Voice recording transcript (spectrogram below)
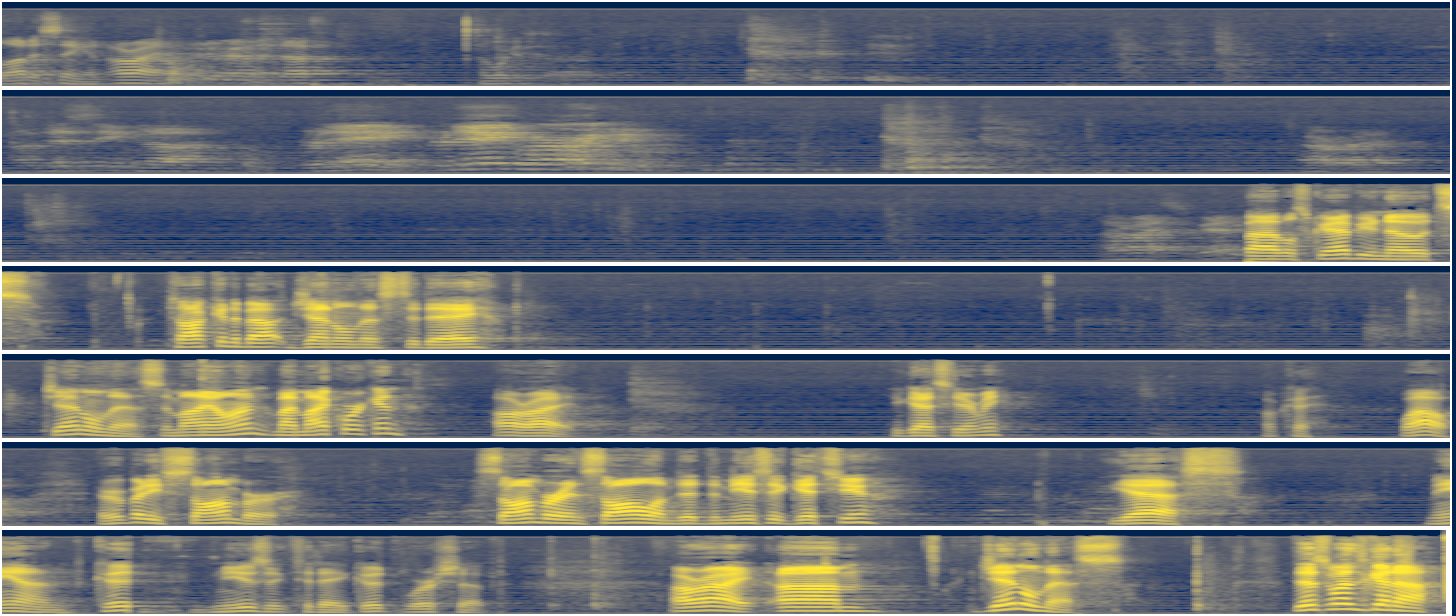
lot of singing. All right, oh, your Bibles, grab your notes. Talking about gentleness today. Gentleness. Am I on? My mic working? All right. You guys hear me? Okay. Wow. Everybody's somber. Somber and solemn. Did the music get you? Yes. Man, good music today. Good worship. All right. Um, gentleness. This one's going to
